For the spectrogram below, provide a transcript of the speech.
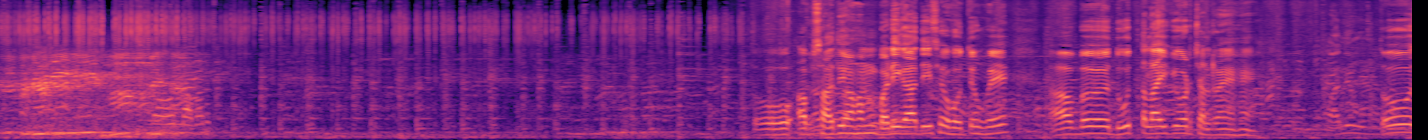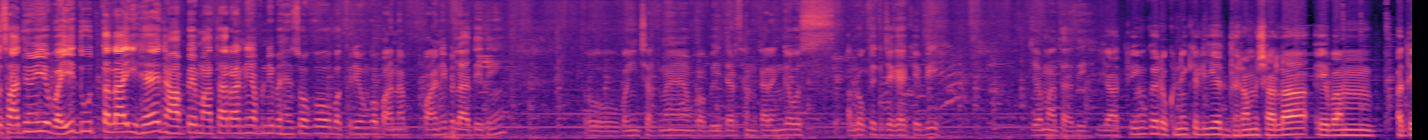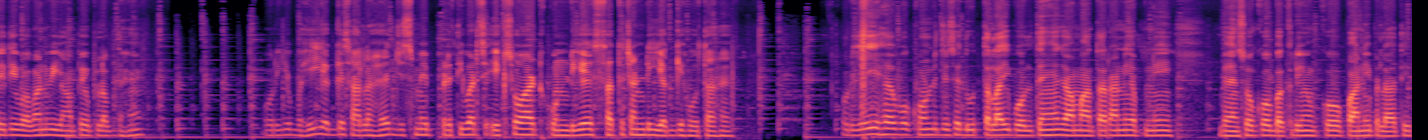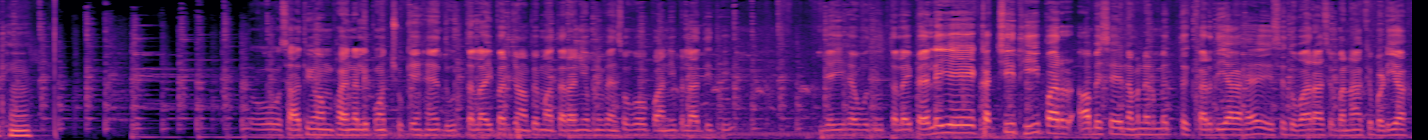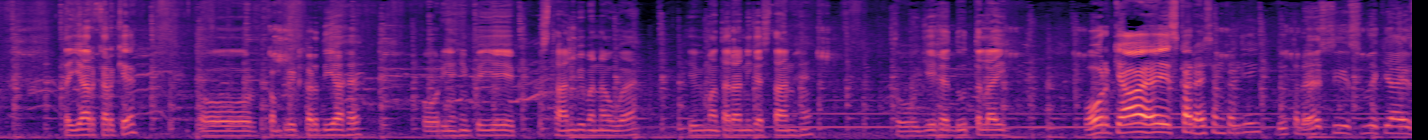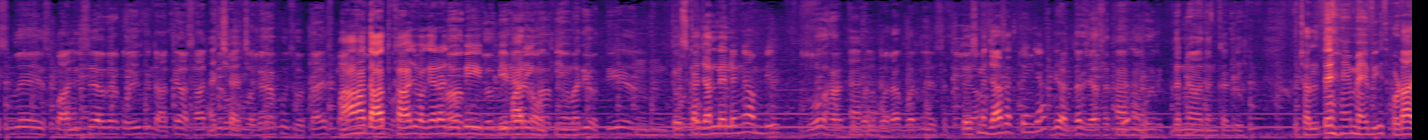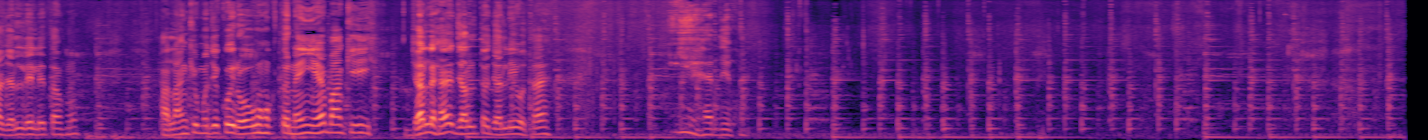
तो अब साथियों, हम बड़ी गादी से होते हुए अब दूध तलाई की ओर चल रहे हैं। तो साथियों, ये वही दूध तलाई है जहाँ पे माता रानी अपनी भैंसों को, बकरियों को पाना, पानी पिलाती थी। तो वहीं चल रहे हैं, अब अभी दर्शन करेंगे उस अलौकिक जगह के भी जय माता दी। यात्रियों के रुकने के लिए धर्मशाला एवं अतिथि भवन भी यहाँ पे उपलब्ध हैं। और ये वही यज्ञशाला है जिसमें प्रतिवर्ष 108 कुंडीय सतचंडी यज्ञ होता है। और यही है वो कुंड जिसे दूध तलाई बोलते हैं, जहाँ माता रानी अपनी भैंसों को, बकरियों को पानी पिलाती थी। साथियों, हम फाइनली पहुँच चुके हैं दूध तलाई पर, जहाँ पे माता रानी अपनी भैंसों को पानी पिलाती थी। यही है वो दूध तलाई। पहले ये कच्ची थी, पर अब इसे नवनिर्मित कर दिया है। इसे दोबारा से बना के बढ़िया तैयार करके और कंप्लीट कर दिया है। और यहीं पे ये स्थान भी बना हुआ है। ये भी माता रानी का स्थान है। तो ये है दूध तलाई। और क्या है इसका रहस्य अंकल जी? तलाई ऐसी इसमें क्या है? इसमें इस पानी से अगर कोई भी नहाते आसान अच्छा, अच्छा। वगैरह कुछ होता है हाँ हाँ दांत खाज वगैरह जो हाँ, भी हाँ, होती हैं। बीमारी होती है। तो इसका जल ले लेंगे हम भी? वो हाँ तो भरा भर ले सकते तो इसमें जा सकते हैं क्या? अंदर जा सकते हाँ हैं हाँ। धन्यवाद अंकल जी। तो चलते हैं मैं भी थोड़ा जल ले लेता हूँ। हालाँकि मुझे कोई रोग वोग तो नहीं है बाकी जल है जल तो जल ही होता है। ये है देखो।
